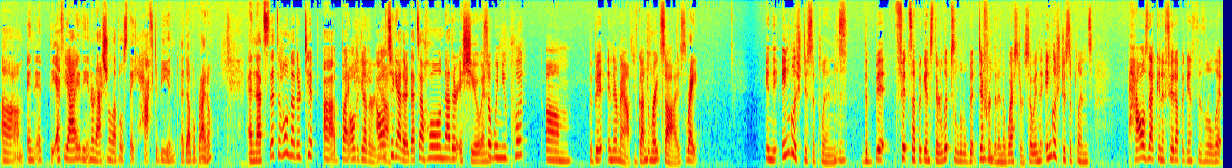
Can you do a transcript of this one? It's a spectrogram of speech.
um, and at the FEI, the international levels, they have to be in a double bridle. And that's that's a whole nother tip. Uh, but Altogether, yeah. altogether, that's a whole nother issue. And So when you put um, the bit in their mouth, you've got the right size. Mm-hmm. right, In the English disciplines, Mm-hmm. The bit fits up against their lips a little bit different than in the Western. So in the English disciplines, how is that going to fit up against the little lip?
